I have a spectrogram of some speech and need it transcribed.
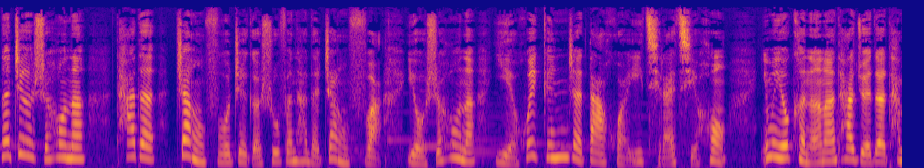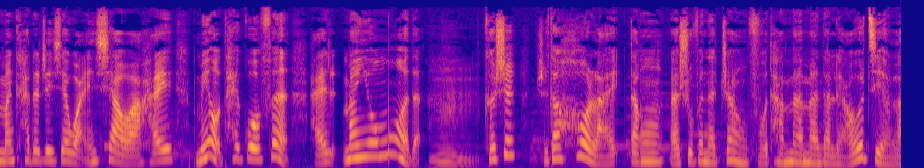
那这个时候呢，她的丈夫这个淑芬，她的丈夫啊，有时候呢也会跟着大伙儿一起来起哄，因为有可能呢，他觉得他们开的这些玩笑啊，还没有太过分，还蛮幽默的。嗯，可是直到后来，当呃淑芬的丈夫他慢慢的了解了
